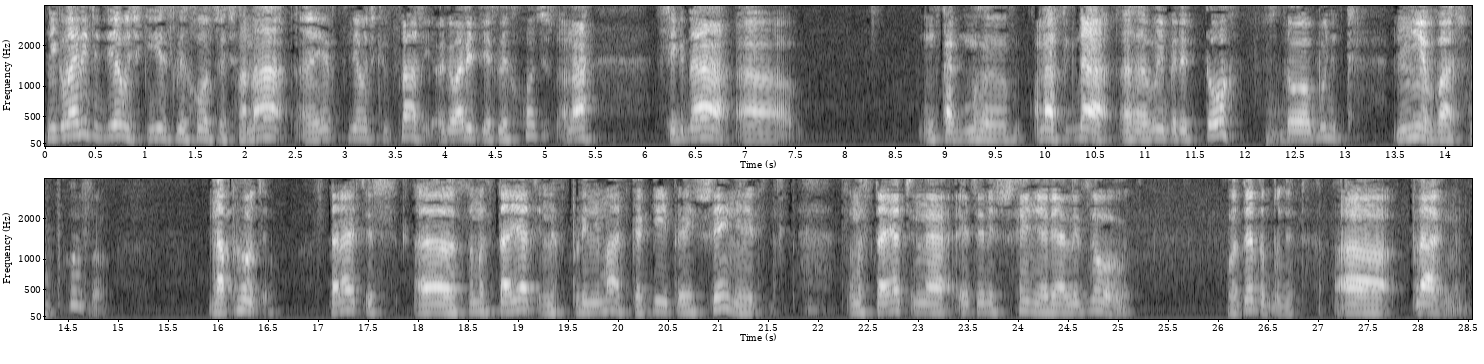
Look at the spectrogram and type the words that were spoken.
Не говорите девочке, если хочешь, она, э, если девочка говорите, если хочешь, она всегда, э, как бы, она всегда э, выберет то, что будет не в вашу пользу. Напротив, старайтесь э, самостоятельно принимать какие-то решения, самостоятельно эти решения реализовывать. Вот это будет э, правильным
